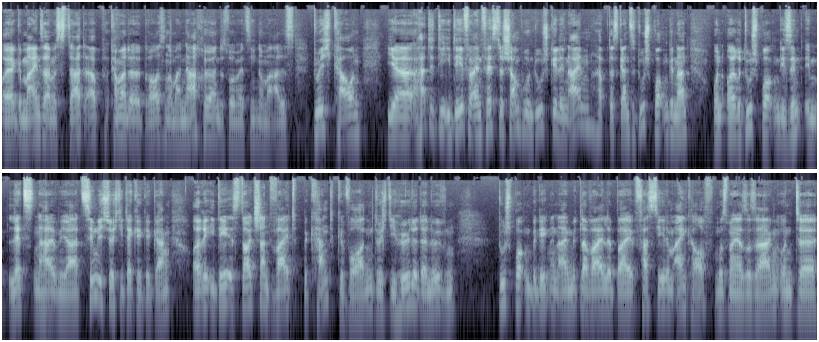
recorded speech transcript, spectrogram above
euer gemeinsames Startup. Kann man da draußen nochmal nachhören. Das wollen wir jetzt nicht nochmal alles durchkauen. Ihr hattet die Idee für ein festes Shampoo und Duschgel in einen, habt das Ganze Duschbrocken genannt und eure Duschbrocken, die sind im letzten halben Jahr ziemlich durch die Decke gegangen. Eure Idee ist deutschlandweit bekannt geworden durch die Höhle der Löwen. Duschbrocken begegnen einem mittlerweile bei fast jedem Einkauf, muss man ja so sagen. Und äh,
